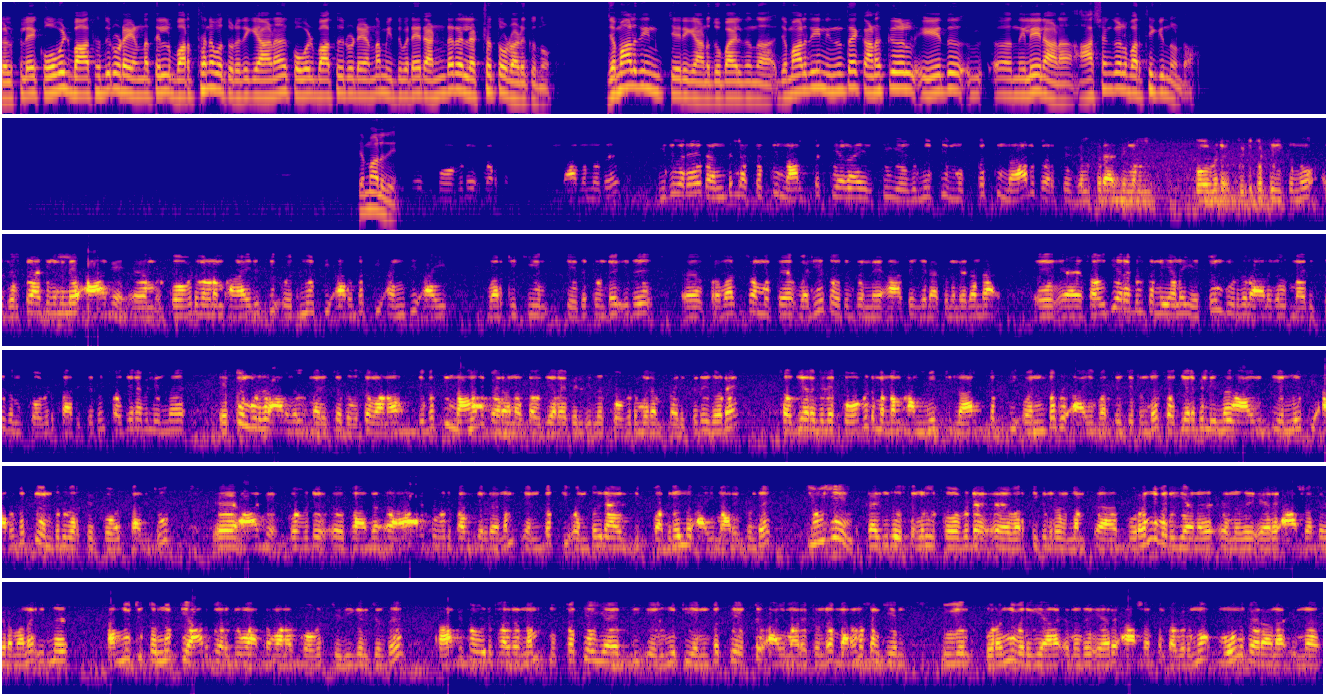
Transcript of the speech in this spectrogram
ഗൾഫിലെ കോവിഡ് ബാധിതരുടെ എണ്ണത്തിൽ വർധനവ് തുടരുകയാണ്. കോവിഡ് ബാധിതരുടെ എണ്ണം ഇതുവരെ രണ്ടര ലക്ഷത്തോട് അടുക്കുന്നു. ജമാലുദ്ദീൻ ചേരുകയാണ് ദുബായിൽ നിന്ന്. ജമാലുദ്ദീൻ ഇന്നത്തെ കണക്കുകൾ ഏത് നിലയിലാണ്? ആശങ്കകൾ വർദ്ധിക്കുന്നുണ്ടോ ജമാലുദ്ദീൻ. കോവിഡ് ഇതുവരെ രണ്ട് ലക്ഷത്തി നാൽപ്പത്തി ഏഴായിരത്തി എഴുന്നൂറ്റി മുപ്പത്തി നാല് പേർക്ക് ഗൾഫ് രാജ്യങ്ങളിൽ കോവിഡ് പിടിപെട്ടിരിക്കുന്നു. ഗൾഫ് രാജ്യങ്ങളിലെ ആകെ കോവിഡ് മരണം ആയിരത്തി ഒരുന്നൂറ്റി അറുപത്തി അഞ്ച് ആയി വർദ്ധിക്കുകയും ചെയ്തിട്ടുണ്ട്. ഇത് പ്രവാസി സമൂഹത്തെ വലിയ തോതിൽ തന്നെ ആശങ്കയിലാക്കുന്നുണ്ട് ഏതാണ്ട് സൗദി അറേബ്യയിൽ തന്നെയാണ് ഏറ്റവും കൂടുതൽ ആളുകൾ മരിച്ചതും കോവിഡ് ബാധിച്ചതും. സൗദി അറേബ്യയിൽ ഇന്ന് ഏറ്റവും കൂടുതൽ ആളുകൾ മരിച്ച ദിവസമാണ്. ഇരുപത്തിനാല് പേരാണ് സൗദി അറേബ്യയിൽ ഇന്ന് കോവിഡ് മൂലം മരിച്ചത്. ഇതോടെ സൗദി അറേബ്യയിലെ കോവിഡ് മരണം അഞ്ഞൂറ്റി നാൽപ്പത്തി ഒൻപത് ആയി വർദ്ധിച്ചിട്ടുണ്ട്. സൗദി അറേബ്യയിൽ ഇന്ന് ആയിരത്തി എണ്ണൂറ്റി അറുപത്തി ഒൻപത് പേർക്ക് കോവിഡ് ബാധിച്ചു. ആകെ കോവിഡ് ആകെ കോവിഡ് ബാധിതരുടെ എണ്ണം എൺപത്തി ഒൻപതിനായിരത്തി പതിനൊന്ന് ആയി മാറിയിട്ടുണ്ട്. യു എയിൽ കഴിഞ്ഞ ദിവസങ്ങളിൽ കോവിഡ് വർദ്ധിക്കുന്നവരുടെ എണ്ണം കുറഞ്ഞു വരികയാണ് എന്നത് ഏറെ ആശ്വാസകരമാണ്. ഇന്ന് അഞ്ഞൂറ്റി തൊണ്ണൂറ്റി ആറ് പേർക്ക് മാത്രമാണ് കോവിഡ് സ്ഥിരീകരിച്ചത്. ആകെ കോവിഡ് ബാധിതരെണ്ണം മുപ്പത്തി അയ്യായിരത്തി എഴുന്നൂറ്റി എൺപത്തി എട്ട് ആയി മാറിയിട്ടുണ്ട്. മരണസംഖ്യയും യു എൻ കുറഞ്ഞു വരികയാണ് എന്നത് ഏറെ ആശ്വാസം പകരുന്നു. മൂന്ന് പേരാണ് ഇന്ന്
